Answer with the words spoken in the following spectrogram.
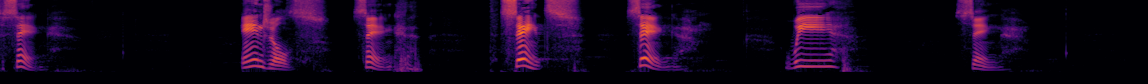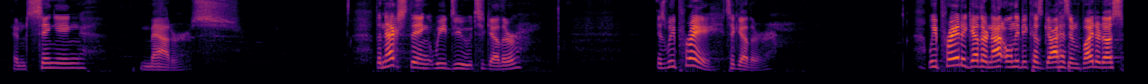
to sing. Angels sing. Saints sing. We sing. And singing matters. The next thing we do together is we pray together. We pray together not only because God has invited us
